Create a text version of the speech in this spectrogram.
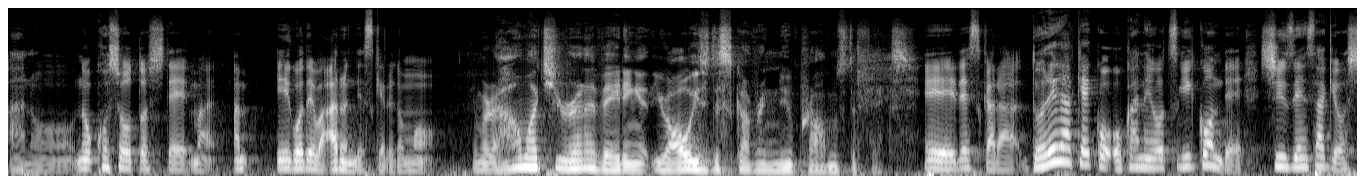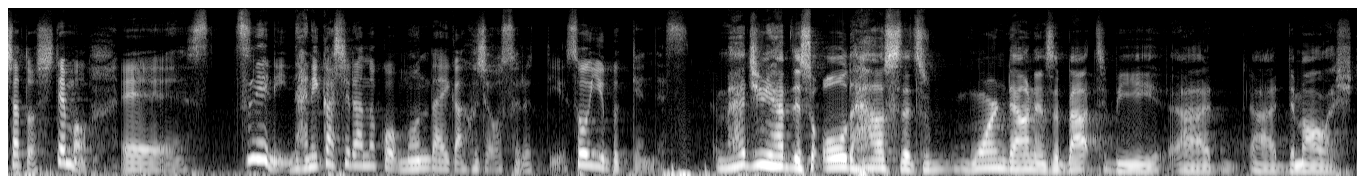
うあのの故障として、まあ、あ英語ではあるんですけれども、No matter how much you're renovating it, you're always discovering new problems to fix. えーですからどれだけこうお金をつぎ込んで修繕作業をしたとしても、えー常に何かしらのこう問題が浮上するっていうそういう物件です。Imagine you have this old house that's worn down and is about to be uh, uh, demolished.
